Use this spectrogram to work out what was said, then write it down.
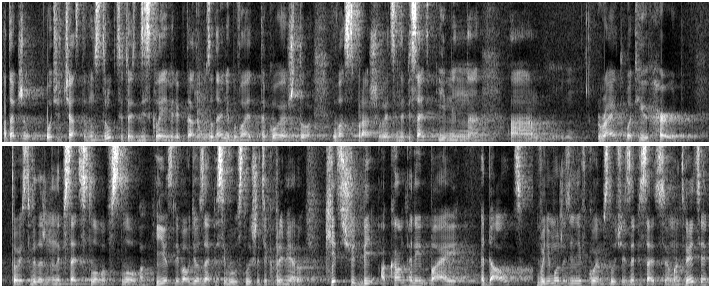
А также очень часто в инструкции, то есть в дисклеймере к данному заданию, бывает такое, что у вас спрашивается написать именно write what you heard. То есть вы должны написать слово в слово. Если в аудиозаписи вы услышите, к примеру, kids should be accompanied by adults, вы не можете ни в коем случае записать в своем ответе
